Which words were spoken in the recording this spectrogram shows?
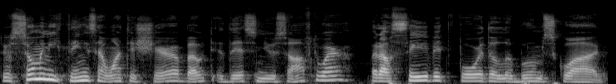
There's so many things I want to share about this new software, but I'll save it for the Laboom squad.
